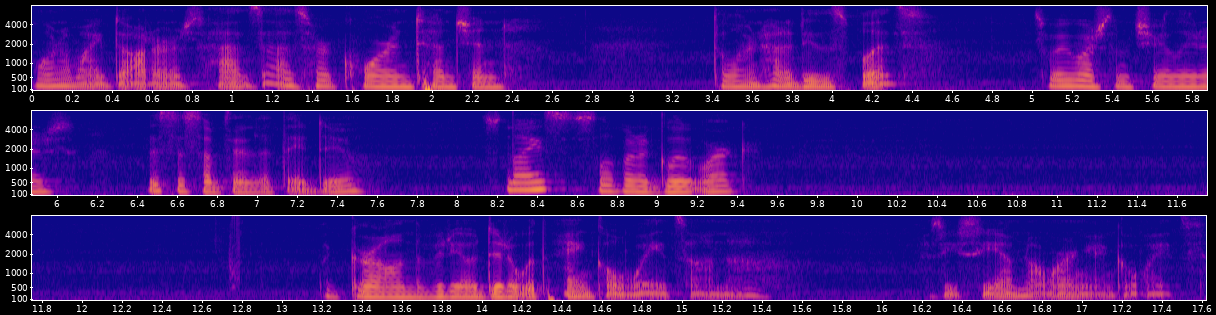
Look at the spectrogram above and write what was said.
one of my daughters has as her core intention to learn how to do the splits. So we watched some cheerleaders. This is something that they do. It's nice, it's a little bit of glute work. The girl in the video did it with ankle weights on now. As you see, I'm not wearing ankle weights.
